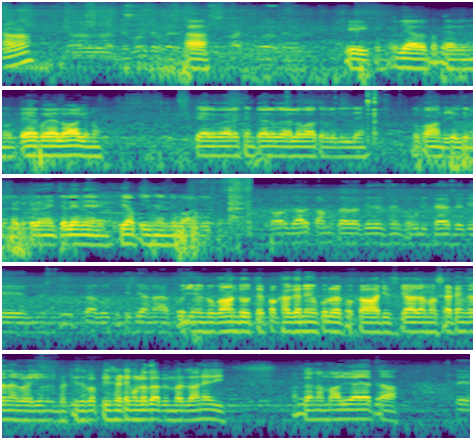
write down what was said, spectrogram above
हाँ? हाँ। ठीक है ब्याह पका टायर वगैरह लगा के नो टायर वगैरह रखें टायर वगैरह लवाते हुए जल्दी। दुकान तो जल्दी सेट करें चले ने क्या पोजीशन दुकान? और घर काम कर के जैसे को लिखा है कि मिस्त्री का किसी भी आना आपको दुकान दे पक्का करने कूलर पक्का आज से ज़्यादा मैं सेटिंग करना कड़ा जो भट्टी से पप्पी सेटिंग लगा पे मरदाने दी। मरदाना माल भी आया ते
